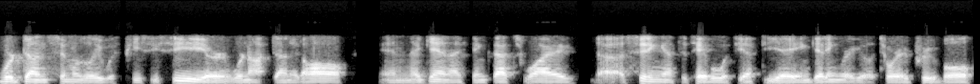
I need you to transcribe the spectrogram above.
were done similarly with PCC or were not done at all. And again, I think that's why uh, sitting at the table with the FDA and getting regulatory approval,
